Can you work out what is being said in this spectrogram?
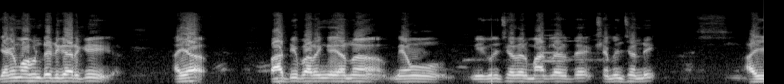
జగన్మోహన్ రెడ్డి గారికి అయ్యా పార్టీ పరంగా ఏమన్నా మేము మీ గురించి ఏదైనా మాట్లాడితే క్షమించండి. అవి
